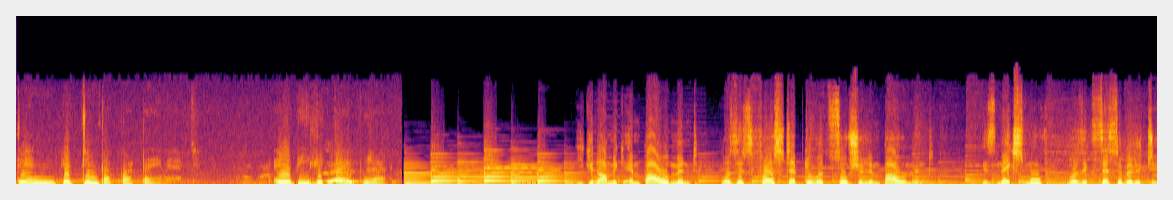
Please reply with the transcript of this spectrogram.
टेन फिफ्टीन तक पढ़ता है मेरा जी ए भी लिखता है पूरा Economic empowerment was his first step towards social empowerment. His next move was accessibility.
